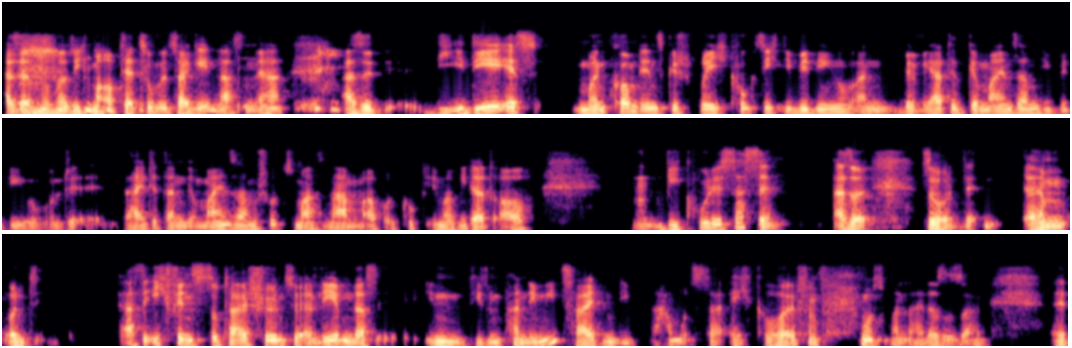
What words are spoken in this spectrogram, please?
Also das muss man sich mal auf der Zunge zergehen lassen. Ja? Also die Idee ist, man kommt ins Gespräch, guckt sich die Bedingungen an, bewertet gemeinsam die Bedingungen und äh, leitet dann gemeinsam Schutzmaßnahmen ab und guckt immer wieder drauf. Hm. Wie cool ist das denn? Also so ähm, und also ich finde es total schön zu erleben, dass in diesen Pandemiezeiten, die haben uns da echt geholfen, muss man leider so sagen, äh,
